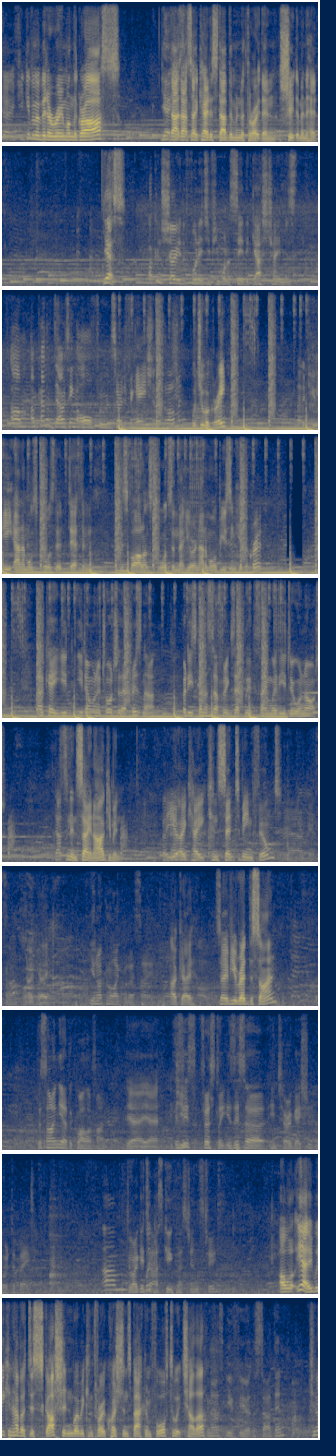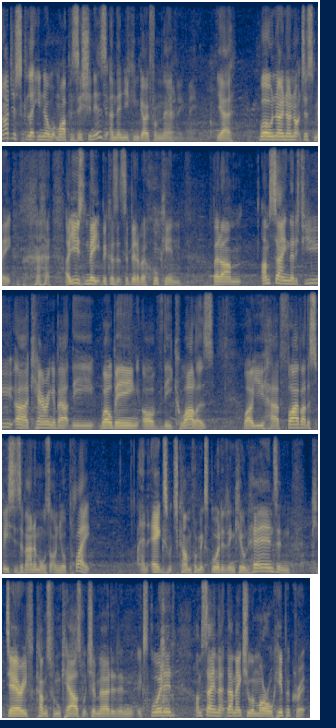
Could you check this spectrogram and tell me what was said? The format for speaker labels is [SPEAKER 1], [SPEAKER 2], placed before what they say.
[SPEAKER 1] So if you give them a bit of room on the grass,
[SPEAKER 2] Yeah,
[SPEAKER 1] that, that's okay to stab them in the throat then, shoot them in the head.
[SPEAKER 2] yes.
[SPEAKER 1] I can show you the footage if you want to see the gas chambers.
[SPEAKER 3] Um, I'm kind of doubting all food certification at the moment.
[SPEAKER 1] Would you agree? That if you eat animals cause their death and this violence towards them, that you're an animal abusing hypocrite?
[SPEAKER 4] Okay, you, you don't want to torture that prisoner, but he's going to suffer exactly the same whether you do or not.
[SPEAKER 1] That's an insane argument. Are you okay consent to being filmed? Okay.
[SPEAKER 4] You're not going to like what I say.
[SPEAKER 1] Okay. So have you read the sign?
[SPEAKER 4] The sign, yeah, the koala sign.
[SPEAKER 1] Yeah, yeah.
[SPEAKER 4] Is this, firstly, is this a interrogation or a debate?
[SPEAKER 1] um,
[SPEAKER 4] Do I get
[SPEAKER 1] we-
[SPEAKER 4] to ask you questions too?
[SPEAKER 1] Oh, well, yeah, we can have a discussion where we can throw questions back and forth to each other.
[SPEAKER 4] Can I ask you a few at the start then?
[SPEAKER 1] Can I just let you know what my position is and then you can go from there?
[SPEAKER 4] Meat.
[SPEAKER 1] Yeah. Well, no, no, not just meat. I use meat because it's a bit of a hook in. But um, I'm saying that if you are caring about the well-being of the koalas, while you have five other species of animals on your plate, and eggs which come from exploited and killed hens, and dairy comes from cows which are murdered and exploited, I'm saying that that makes you a moral hypocrite.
